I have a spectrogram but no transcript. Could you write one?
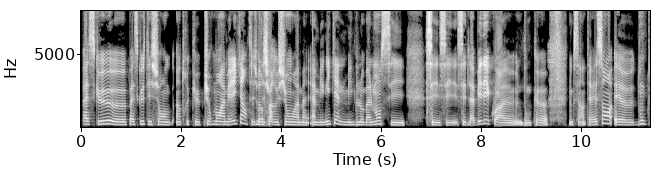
parce que euh, parce que t'es sur un, truc purement américain, t'es sur Bien des parutions américaines, mais globalement c'est c'est c'est c'est de la BD quoi. Donc euh, donc c'est intéressant. Et, euh, donc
